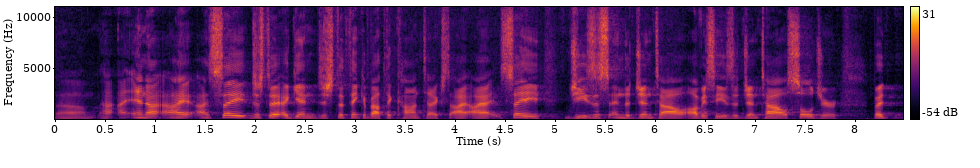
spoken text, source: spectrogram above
Um, I, and I, I, say, just to, again, just to think about the context, I, I say Jesus and the Gentile, obviously, he's a Gentile soldier, but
